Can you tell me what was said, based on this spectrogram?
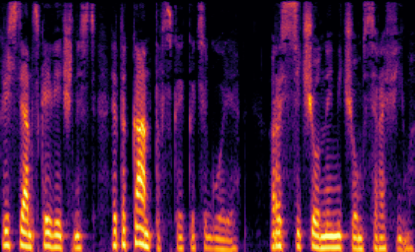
Христианская вечность — это кантовская категория, рассеченная мечом Серафима.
